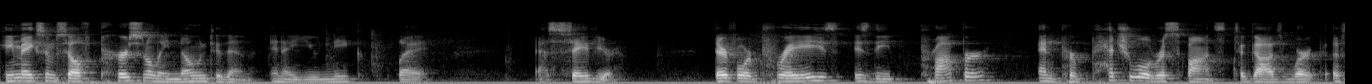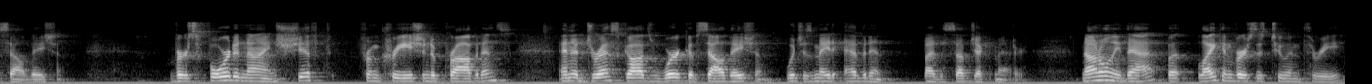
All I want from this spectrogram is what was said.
He makes himself personally known to them in a unique way as Savior. Therefore, praise is the proper and perpetual response to God's work of salvation. Verse 4 to 9 shift from creation to providence and address God's work of salvation, which is made evident by the subject matter. Not only that, but like in verses 2 and 3,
